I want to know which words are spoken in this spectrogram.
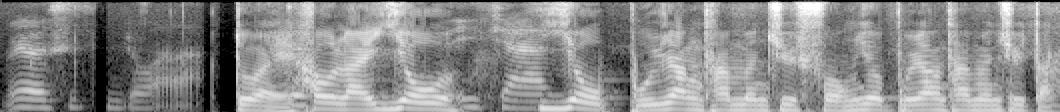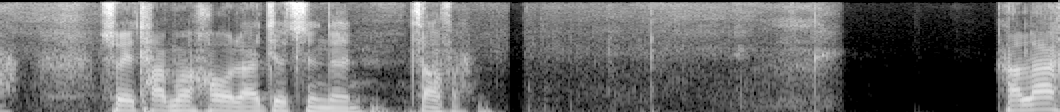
没有事情做了。对，后来又又不让他们去疯，又不让他们去打。所以他们后来就只能造反。好了，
